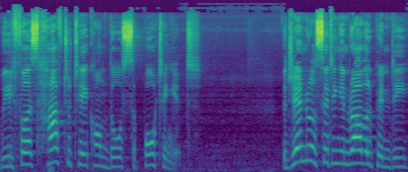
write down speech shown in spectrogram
we'll first have to take on those supporting it. The generals sitting in Rawalpindi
